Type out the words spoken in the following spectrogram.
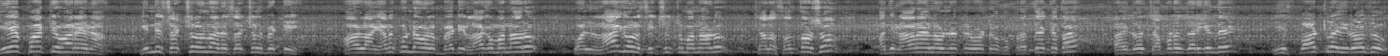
ఏ పార్టీ వారైనా ఎన్ని సెక్షన్లు అనే సెక్షన్లు పెట్టి వాళ్ళ వెనకుండే వాళ్ళు బయటికి లాగమన్నారు. వాళ్ళు లాగి వాళ్ళు శిక్షించమన్నాడు. చాలా సంతోషం. అది నారాయణలో ఉన్నటువంటి ఒక ప్రత్యేకత. ఆయన రోజు చెప్పడం జరిగింది. ఈ స్పాట్లో ఈరోజు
